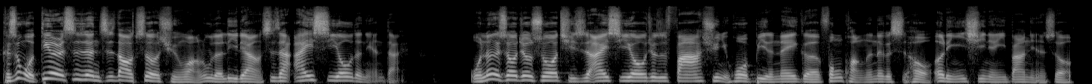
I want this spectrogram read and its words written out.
可是我第二次认知到社群网络的力量，是在 ICO 的年代。我那个时候就说，其实 ICO 就是发虚拟货币的那一个疯狂的那个时候，二零一七年、一八年的时候，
